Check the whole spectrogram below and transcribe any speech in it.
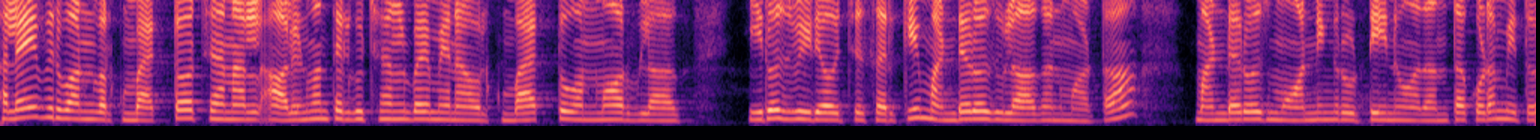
Hello one welcome back to our channel. All in one Telugu channel by Meena. Welcome back to one more vlog. ఈరోజు వీడియో వచ్చేసరికి మండే రోజు వ్లాగ్ అనమాట మండే రోజు మార్నింగ్ రొటీన్ అదంతా కూడా మీతో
